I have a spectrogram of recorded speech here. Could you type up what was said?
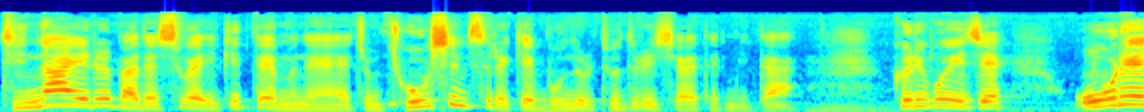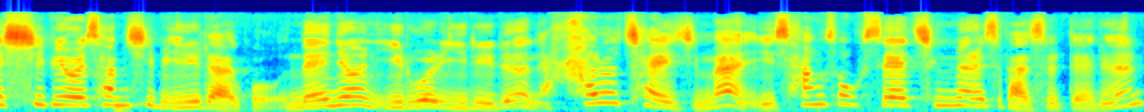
디나이를 받을 수가 있기 때문에 좀 조심스럽게 문을 두드리셔야 됩니다. 그리고 이제 올해 12월 31일하고 내년 1월 1일은 하루 차이지만 이 상속세 측면에서 봤을 때는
